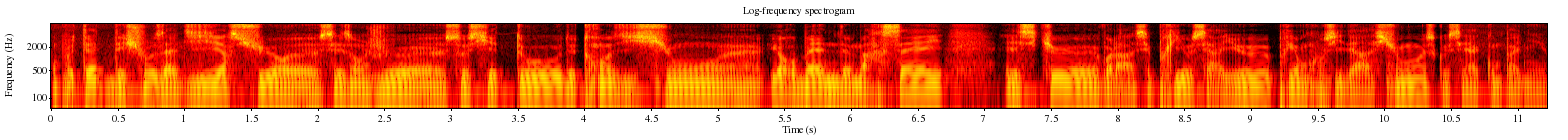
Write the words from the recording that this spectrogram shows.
ont peut-être des choses à dire sur euh, ces enjeux euh, sociétaux, de transition euh, urbaine de Marseille. Est-ce que voilà, c'est pris au sérieux, pris en considération? Est-ce que c'est accompagné?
